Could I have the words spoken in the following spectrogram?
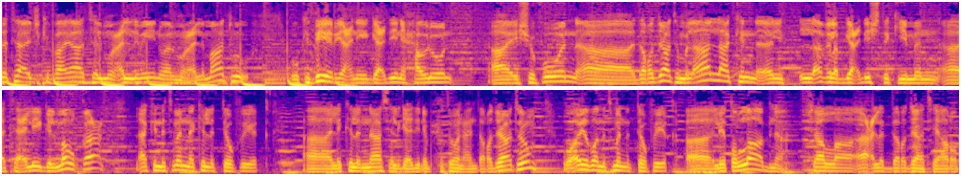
نتائج كفايات المعلمين والمعلمات وكثير يعني قاعدين يحاولون آه، يشوفون آه، درجاتهم الآن لكن الأغلب قاعد يشتكي من آه، تعليق الموقع لكن نتمنى كل التوفيق لكل الناس اللي قاعدين يبحثون عن درجاتهم وأيضا نتمنى التوفيق لطلابنا إن شاء الله أعلى الدرجات يا رب.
